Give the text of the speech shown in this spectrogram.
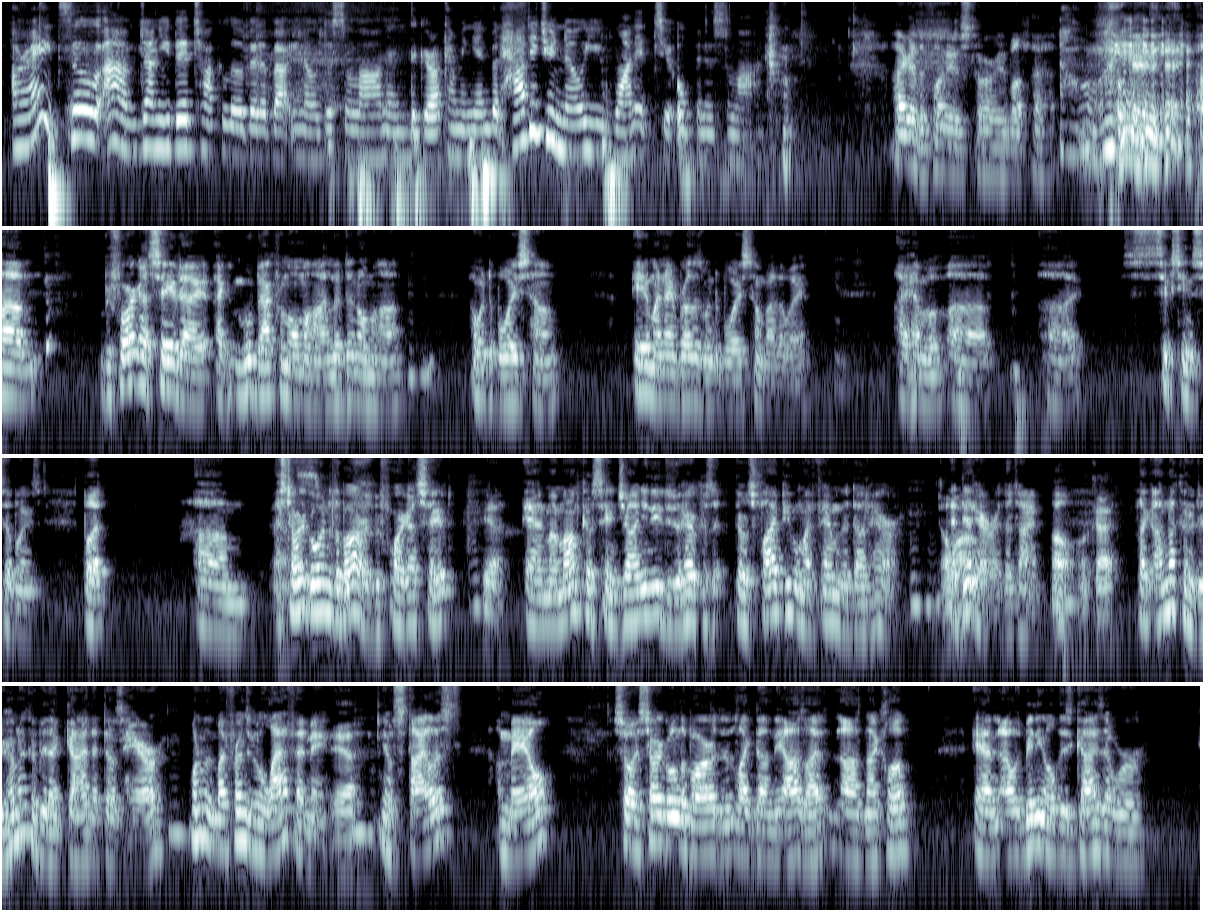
All right. So, um, Jon, you did talk a little bit about you know the salon and the girl coming in, but how did you know you wanted to open a salon? I got the funniest story about that. Oh. Okay. um, before I got saved, I, I moved back from Omaha. I lived in Omaha. I went to Boys Town. Eight of my nine brothers went to Boys Town, by the way. I have uh, uh, 16 siblings. But um, I started going to the bars before I got saved. Yeah. And my mom kept saying, Jon, you need to do hair because there was five people in my family that done hair. Mm-hmm. Oh, that wow. did hair at the time. Oh, okay. Like, I'm not going to do hair. I'm not going to be that guy that does hair. Mm-hmm. One of my friends are going to laugh at me. Yeah. You know, stylist, a male. So I started going to the bar, like down the Oz, Oz nightclub, and I was meeting all these guys that were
